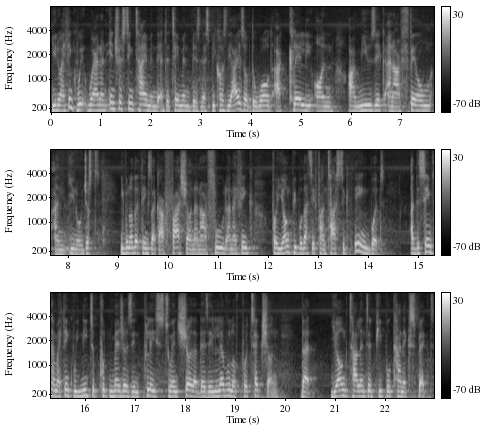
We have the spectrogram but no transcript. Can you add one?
you know, I think we, we're at an interesting time in the entertainment business because the eyes of the world are clearly on our music and our film and, you know, just even other things like our fashion and our food. And I think for young people, that's a fantastic thing. But at the same time, I think we need to put measures in place to ensure that there's a level of protection that young, talented people can expect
